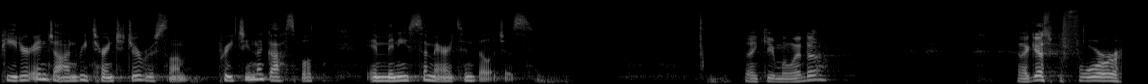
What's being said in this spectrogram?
Peter and John returned to Jerusalem, preaching the gospel in many Samaritan villages. Thank you, Melinda. And I guess before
